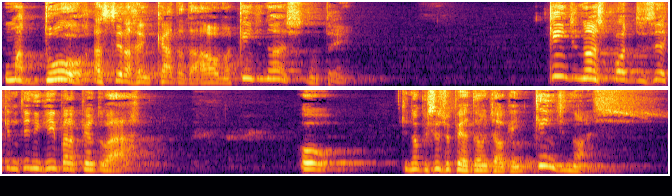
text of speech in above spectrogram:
uma dor a ser arrancada da alma? Quem de nós não tem? Quem de nós pode dizer que não tem ninguém para perdoar? ou que não precisa do perdão de alguém? Quem de nós?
